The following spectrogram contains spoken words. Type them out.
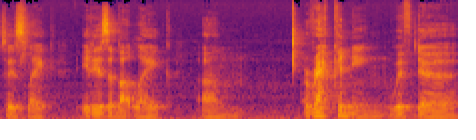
so it's like it is about like um, reckoning with the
